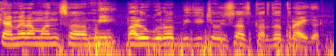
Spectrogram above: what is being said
कॅमेरामनसह मी बाळू गुरव बी जी चोवीस तास कर्जत रायगड.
